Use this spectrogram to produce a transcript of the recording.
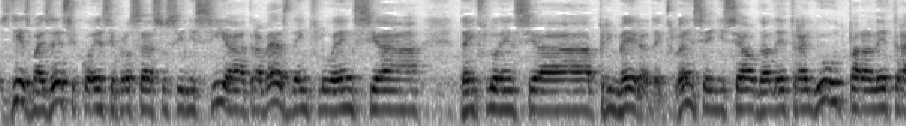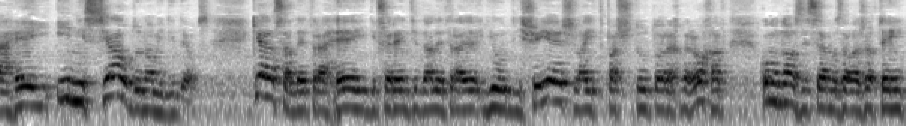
Nos diz, mas esse, esse processo se inicia através da influência da influência primeira, da influência inicial da letra Yud para a letra Rei inicial do nome de Deus. Que é essa letra Rei, diferente da letra Yud Sheyesh, Lait Pashtut Orech Verochav, como nós dissemos, ela já tem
